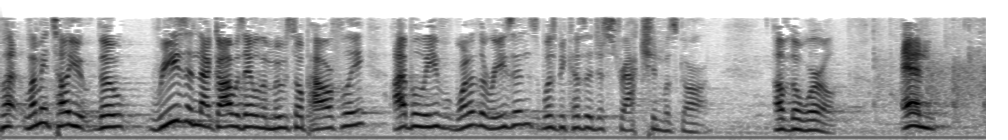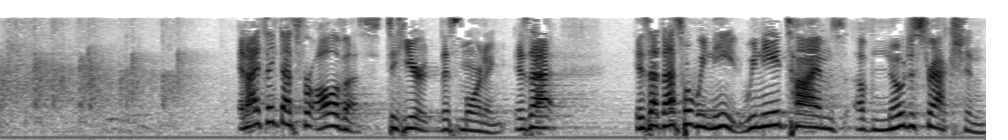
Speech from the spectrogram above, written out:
But let me tell you, the reason that God was able to move so powerfully, I believe one of the reasons was because the distraction was gone of the world. And and I think that's for all of us to hear this morning is that is that that's what we need. We need times of no distraction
